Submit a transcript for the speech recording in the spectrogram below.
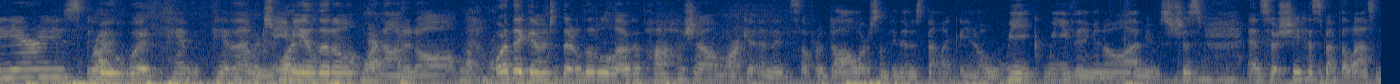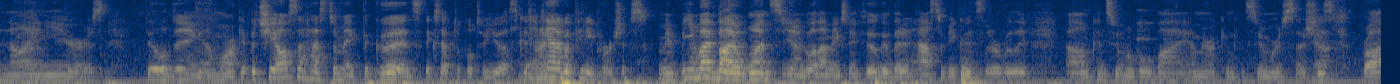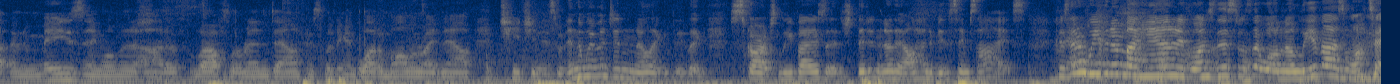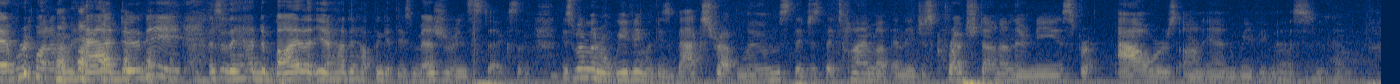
intermediaries who would pay, pay them exploit maybe it. a little or Yeah. not at all Right, right. or they go into their little local Panajachel market and they'd sell for a dollar or something. Then it spent like you know a week weaving and all. I mean, it was just. Mm-hmm. And so she has spent the last nine years building a market, but she also has to make the goods acceptable to U.S. because Right. you can't have a pity purchase. I mean, you might buy once, you know, well that makes me feel good, but it has to be goods that are really um, consumable by American consumers. So she's brought an amazing woman out of Ralph Lauren down who's living in Guatemala right now, teaching these women. And the women didn't know like they- like scarves, Levi's. uh, They didn't know they all had to be the same size because they're weaving them by hand. And if one's this was that, well, no, Levi's wants every one of them had to be, and so they had to buy that. You know, had to help them get these measuring sticks. And these women are weaving with these backstrap looms. They just they tie them up and they just crouch down on their knees for hours on end weaving this.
